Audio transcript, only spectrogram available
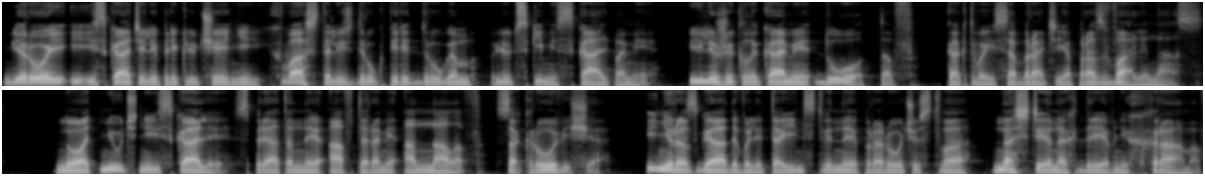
Герои и искатели приключений хвастались друг перед другом людскими скальпами или же клыками дуоттов, как твои собратья прозвали нас. Но отнюдь не искали спрятанные авторами анналов сокровища и не разгадывали таинственные пророчества на стенах древних храмов,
